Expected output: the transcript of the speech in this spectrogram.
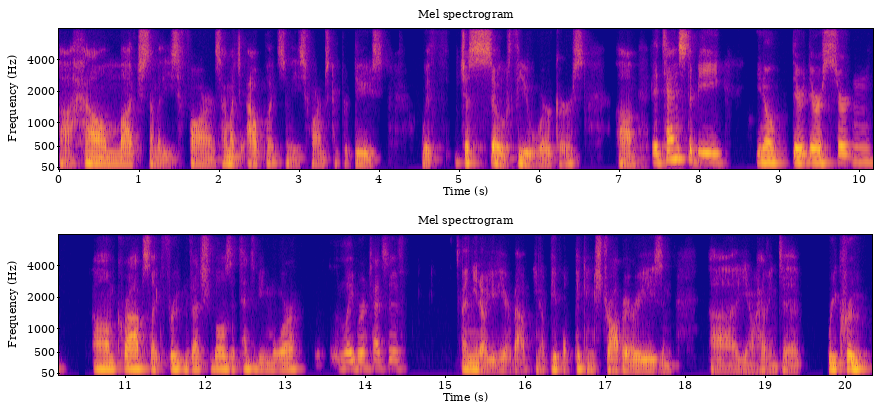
uh, how much some of these farms, how much output some of these farms can produce with just so few workers. Um, it tends to be, you know, there, there are certain um, crops like fruit and vegetables that tend to be more labor intensive. And, you know, you hear about, you know, people picking strawberries and, uh, you know, having to recruit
